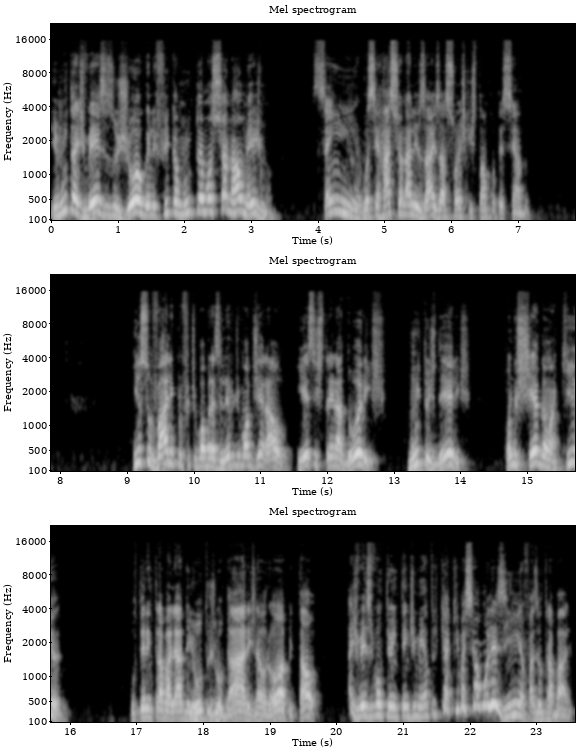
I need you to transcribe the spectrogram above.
E muitas vezes o jogo ele fica muito emocional mesmo, sem você racionalizar as ações que estão acontecendo. Isso vale para o futebol brasileiro de modo geral. E esses treinadores, muitos deles, quando chegam aqui, por terem trabalhado em outros lugares, na Europa e tal, às vezes vão ter o entendimento de que aqui vai ser uma molezinha fazer o trabalho.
